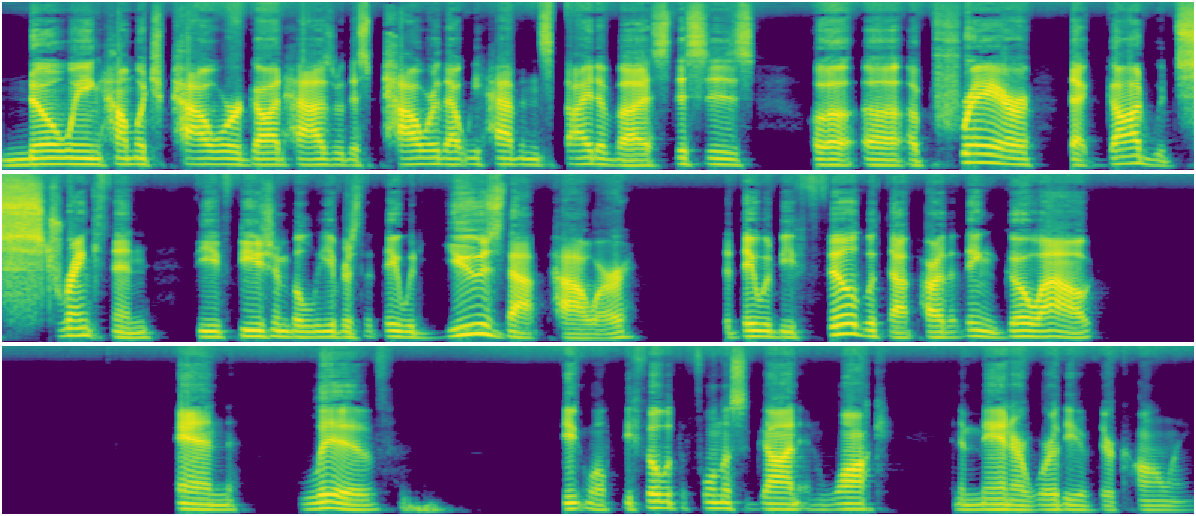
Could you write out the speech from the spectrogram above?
knowing how much power God has or this power that we have inside of us. This is a, a, a prayer that God would strengthen the Ephesian believers, that they would use that power, that they would be filled with that power, that they can go out and live, be, well, be filled with the fullness of God and walk in a manner worthy of their calling.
